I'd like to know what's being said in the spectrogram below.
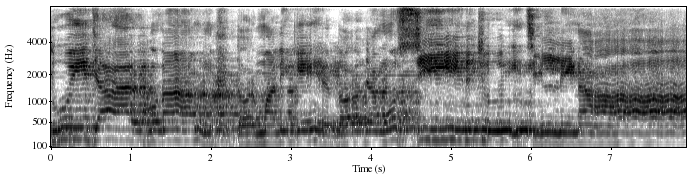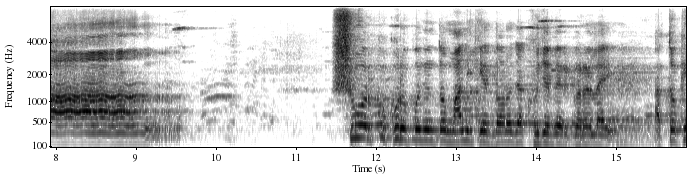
তুই যার গোলাম, তোর মালিকের দরজা মসজিদ চুরি চিল্লি না। শুয়োর কুকুর পর্যন্ত মালিকের দরজা খুঁজে বের করে লাই, আর তোকে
